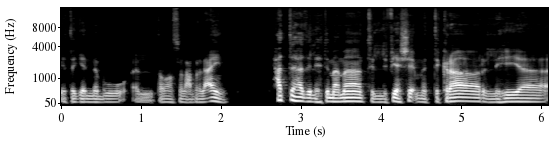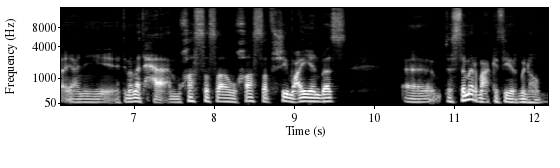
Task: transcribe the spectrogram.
يتجنبوا التواصل عبر العين. حتى هذه الاهتمامات اللي فيها شيء من التكرار اللي هي يعني اهتمامات مخصصة وخاصة في شيء معين بس تستمر مع كثير منهم.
